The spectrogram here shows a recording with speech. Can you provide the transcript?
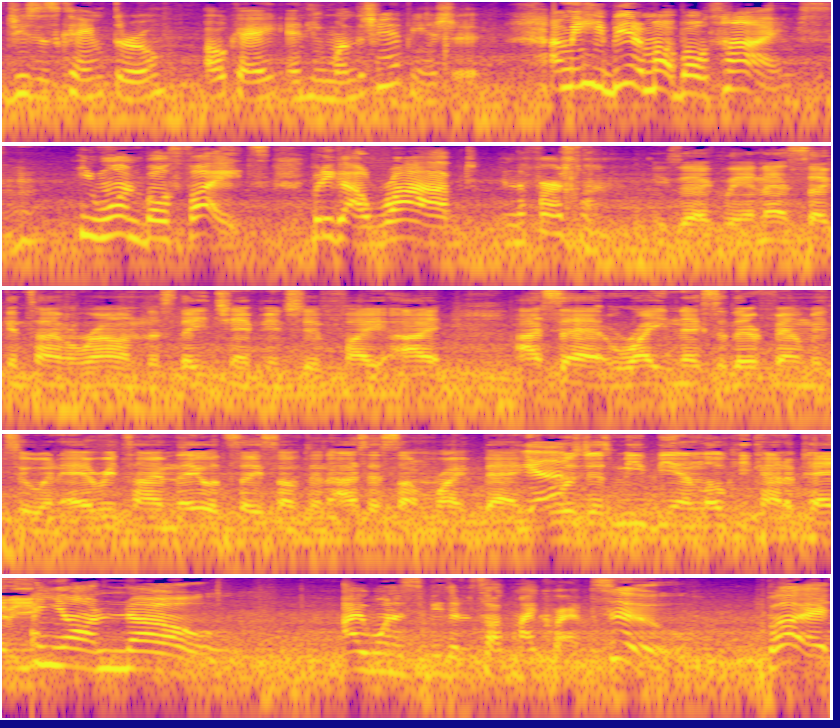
Jesus came through, okay, and he won the championship. I mean, he beat him up both times. Mm-hmm. He won both fights, but he got robbed in the first one. Exactly. And that second time around, the state championship fight, I I sat right next to their family too, and every time they would say something, I said something right back. Yep. It was just me being low key kind of petty. And y'all know I wanted to be there to talk my crap too. But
